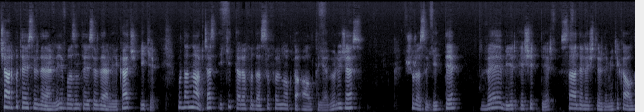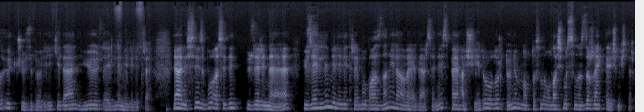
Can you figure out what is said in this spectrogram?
Çarpı tesir değerliği. Bazın tesir değerliği kaç? 2. Buradan ne yapacağız? İki tarafı da 0.6'ya böleceğiz. Şurası gitti. V1 eşittir. Sadeleştirdim. 2 kaldı. 300 bölü 2'den 150 mililitre. Yani siz bu asidin üzerine 150 mililitre bu bazdan ilave ederseniz pH 7 olur. Dönüm noktasına ulaşmışsınızdır. Renk değişmiştir.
